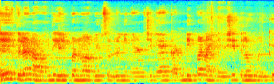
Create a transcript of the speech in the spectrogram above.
தைரியத்தில் நான் வந்து ஹெல்ப் பண்ணுவேன் அப்படின்னு சொல்லிட்டு நீங்கள் நினச்சிங்க? கண்டிப்பாக நான் இந்த விஷயத்தில் உங்களுக்கு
